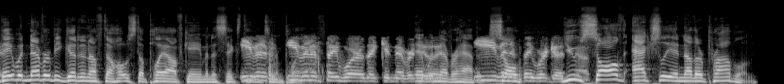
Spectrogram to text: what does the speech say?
They would never be good enough to host a playoff game in a 16 even team if, even if they were, they could never do it would it. never happen. Even so if they were good. you enough. solved actually another problem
